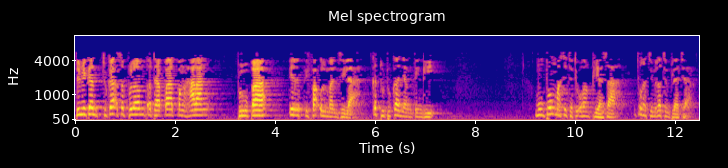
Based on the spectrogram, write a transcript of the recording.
Demikian juga sebelum terdapat penghalang berupa irtifaul manzilah, kedudukan yang tinggi. Mumpung masih jadi orang biasa, itu rajin-rajin belajar.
